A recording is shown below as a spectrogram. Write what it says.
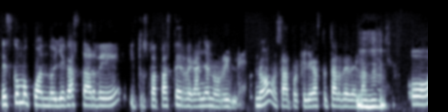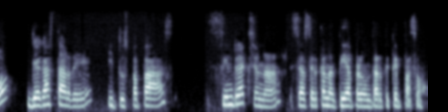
Es como cuando llegas tarde y tus papás te regañan horrible, ¿no? O sea, porque llegaste tarde de la... O llegas tarde y tus papás sin reaccionar, se acercan a ti a preguntarte qué pasó.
